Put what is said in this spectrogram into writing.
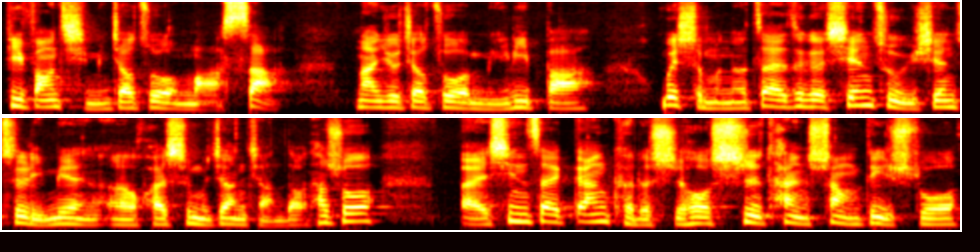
地方起名叫做马萨，那又叫做米利巴。为什么呢？在这个先祖与先知里面，呃，怀师母这样讲到，他说：百姓在干渴的时候试探上帝，说：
